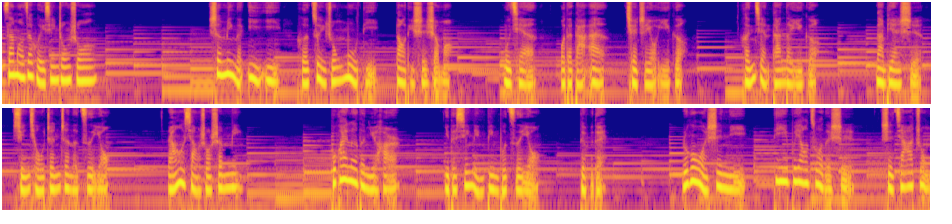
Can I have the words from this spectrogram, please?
三毛在回信中说。生命的意义和最终目的到底是什么？目前我的答案却只有一个，很简单的一个，那便是寻求真正的自由，然后享受生命。不快乐的女孩，你的心灵并不自由，对不对？如果我是你，第一步要做的事是加重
